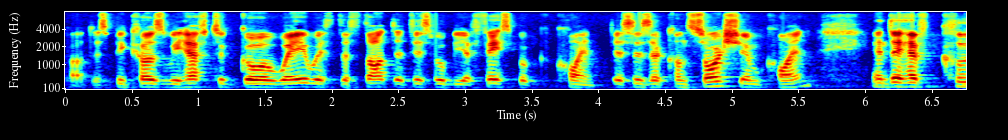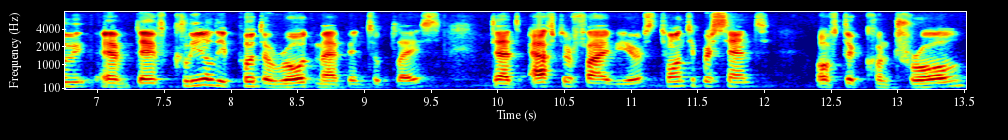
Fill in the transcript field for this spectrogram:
about this because we have to go away with the thought that this will be a facebook coin. This is a consortium coin and they have, uh, they have clearly put a roadmap into place that after five years, 20% of the control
